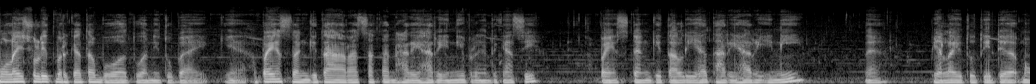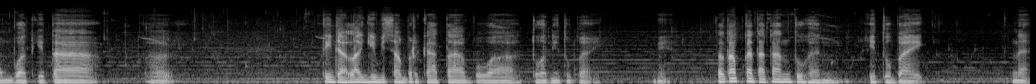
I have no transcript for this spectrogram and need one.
mulai sulit berkata bahwa Tuhan itu baik ya. Apa yang sedang kita rasakan hari-hari ini berkat kasih? Apa yang sedang kita lihat hari-hari ini? Nah, biarlah itu tidak membuat kita uh, tidak lagi bisa berkata bahwa Tuhan itu baik. Ya. Tetap katakan Tuhan itu baik. Nah,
